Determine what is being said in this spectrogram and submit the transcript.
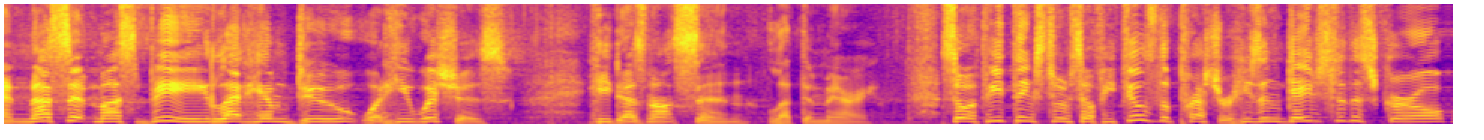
and thus it must be, let him do what he wishes. He does not sin, let them marry. So if he thinks to himself, he feels the pressure, he's engaged to this girl,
